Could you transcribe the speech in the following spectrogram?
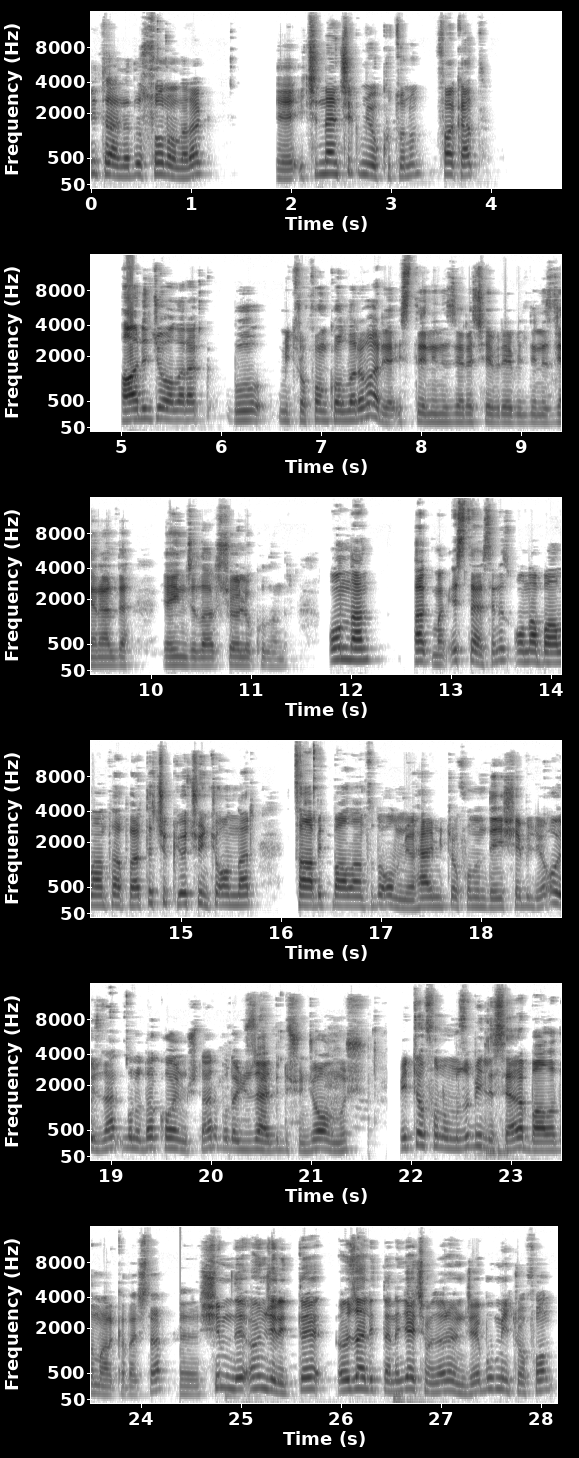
Bir tane de son olarak e, içinden çıkmıyor kutunun fakat harici olarak bu mikrofon kolları var ya istediğiniz yere çevirebildiğiniz genelde yayıncılar şöyle kullanır. Ondan takmak isterseniz ona bağlantı aparatı çıkıyor çünkü onlar sabit bağlantıda olmuyor. Her mikrofonun değişebiliyor. O yüzden bunu da koymuşlar. Bu da güzel bir düşünce olmuş. Mikrofonumuzu bilgisayara bağladım arkadaşlar. Ee, şimdi öncelikle özelliklerine geçmeden önce bu mikrofon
